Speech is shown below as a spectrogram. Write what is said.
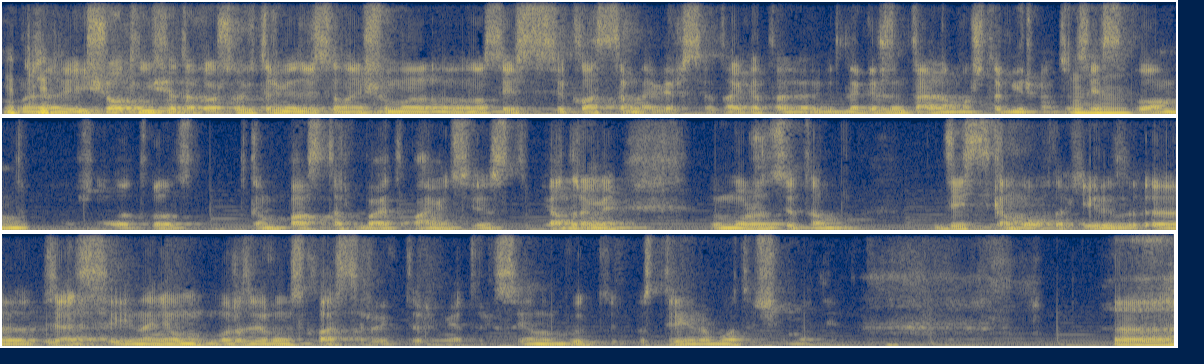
Я... Еще отличие такое, что Vector Metrics, она еще, у нас есть кластерная версия, так, это для горизонтального масштабирования. То есть, если вам вот, вот, компас терабайт памяти с ядрами, вы можете там 10 компов таких э, взять и на нем развернуть кластер Vector Metrics, и оно будет быстрее работать, чем один. Э,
